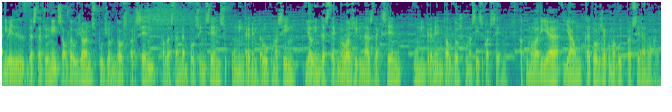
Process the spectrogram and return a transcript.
A nivell d'Estats Units, el Dow Jones puja un 2%, l'Standard Poor's 500 un increment de l'1,5% i l'índex tecnològic Nasdaq 100 un increment del 2,6%. Acumularia ja un 14,8% anual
